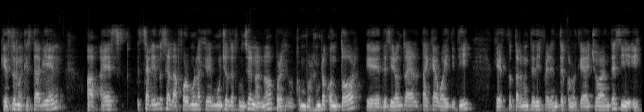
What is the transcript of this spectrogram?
que esto es lo que está bien, es saliéndose a la fórmula que muchos le funciona, ¿no? Por, como por ejemplo con Thor, que decidieron traer Taika Waititi, que es totalmente diferente con lo que ha hecho antes, y,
